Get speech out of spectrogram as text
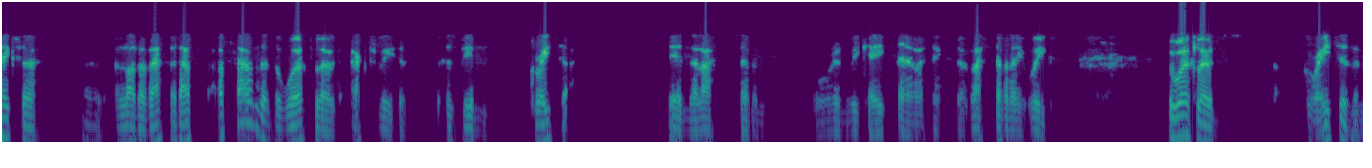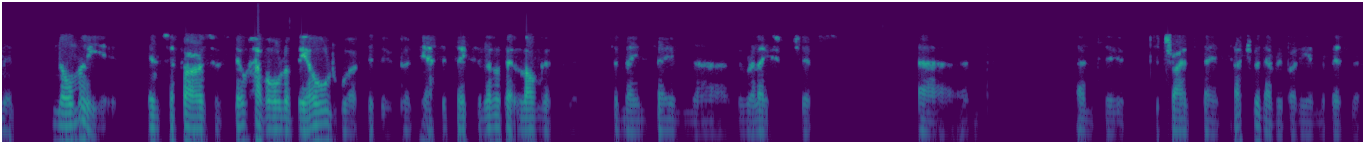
takes a, a, a lot of effort. I've, I've found that the workload actually has, has been greater in the last seven, or in week eight now, I think, so last seven, eight weeks. The workload's greater than it normally is, insofar as we still have all of the old work to do, but yes, it takes a little bit longer to, to maintain uh, the relationships uh, and, and to, to try and stay in touch with everybody in the business.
